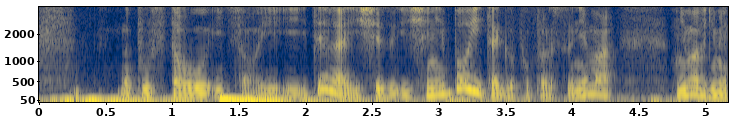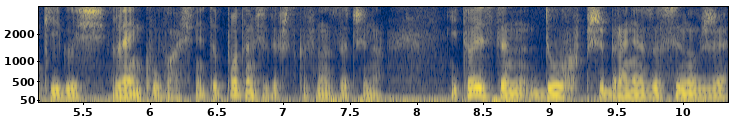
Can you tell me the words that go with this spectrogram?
na pół stołu i co? I, i tyle. I się, I się nie boi tego po prostu. Nie ma, nie ma w nim jakiegoś lęku właśnie. To potem się to wszystko w nas zaczyna. I to jest ten duch przybrania za synów, że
